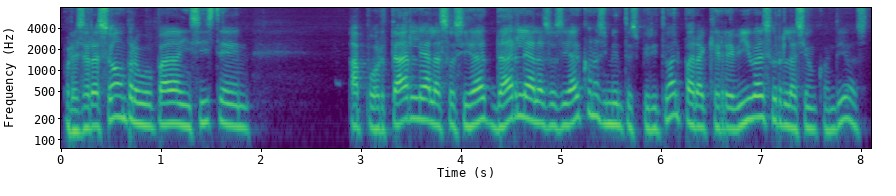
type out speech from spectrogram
Por esa razón, Prabhupada insiste en aportarle a la sociedad, darle a la sociedad conocimiento espiritual para que reviva su relación con Dios.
